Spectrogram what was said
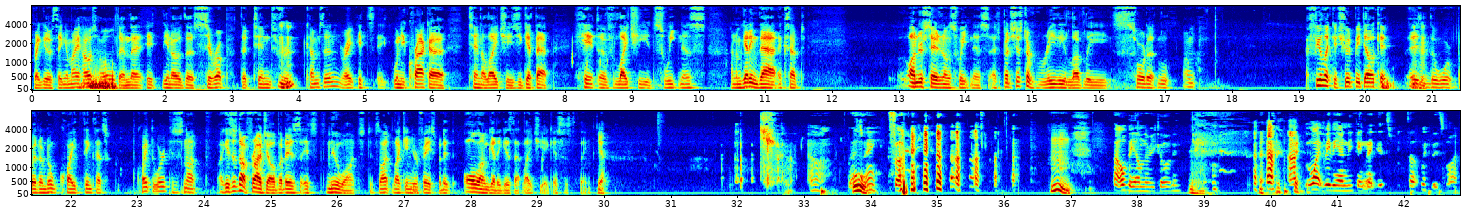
regular thing in my household, and that it you know the syrup that tinned fruit comes in, right? It's it, when you crack a tin of lychees, you get that hit of lychee and sweetness, and I'm getting that, except understated on the sweetness, but it's just a really lovely sort of. I feel like it should be delicate, is the word, but I don't quite think that's quite the word because it's not. I guess it's not fragile, but it's it's nuanced. It's not like in your face, but it, all I'm getting is that lychee. I guess is the thing. Yeah. Oh, that's Ooh. me. Sorry. Hmm. That'll be on the recording. It might be the only thing that gets picked up with this one.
